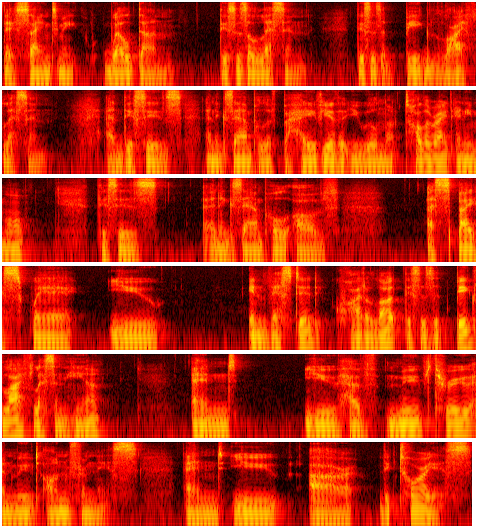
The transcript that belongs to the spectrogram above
they're saying to me, Well done. This is a lesson. This is a big life lesson. And this is an example of behavior that you will not tolerate anymore this is an example of a space where you invested quite a lot. This is a big life lesson here. And you have moved through and moved on from this. And you are victorious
